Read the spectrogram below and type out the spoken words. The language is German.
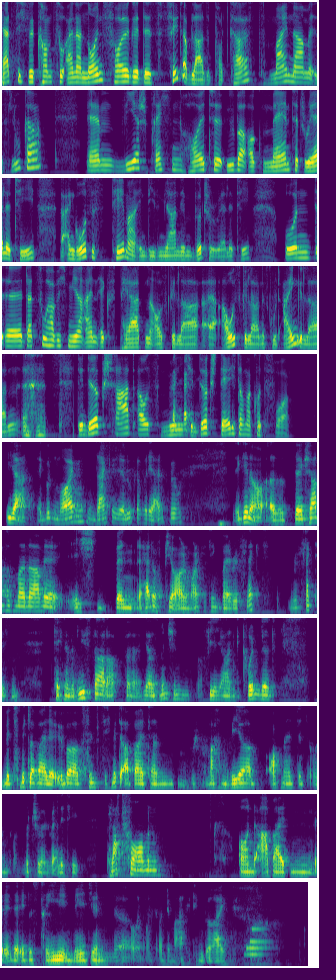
Herzlich willkommen zu einer neuen Folge des Filterblase Podcast. Mein Name ist Luca. Ähm, wir sprechen heute über Augmented Reality, ein großes Thema in diesem Jahr neben Virtual Reality. Und äh, dazu habe ich mir einen Experten ausgela äh, ausgeladen, ist gut, eingeladen, äh, den Dirk Schad aus München. Dirk, stell dich doch mal kurz vor. Ja, guten Morgen. Danke, Herr Luca, für die Einführung. Genau, also Dirk Schad ist mein Name. Ich bin Head of PR and Marketing bei Reflect. Reflect ist ein Technologie-Startup äh, hier aus München, vor vier Jahren gegründet. Mit mittlerweile über 50 Mitarbeitern machen wir Augmented und, und Virtual Reality Plattformen und arbeiten in der Industrie, in Medien äh, und, und, und im Marketingbereich.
